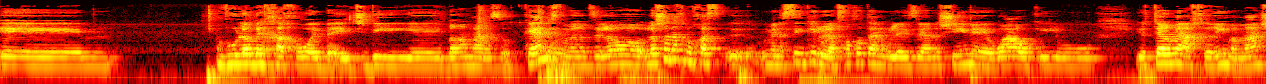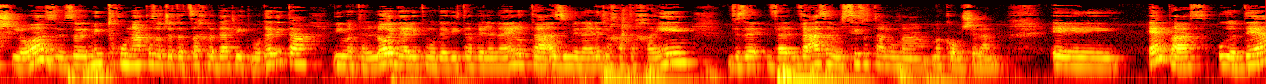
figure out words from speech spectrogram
אה, והוא לא בהכרח רואה ב-HD ברמה הזאת, כן? כן. זאת אומרת, זה לא, לא שאנחנו חס, מנסים כאילו להפוך אותנו לאיזה אנשים, וואו, כאילו, יותר מהאחרים, ממש לא. זה, זה מין תכונה כזאת שאתה צריך לדעת להתמודד איתה, ואם אתה לא יודע להתמודד איתה ולנהל אותה, אז היא מנהלת לך את החיים, וזה, ו- ואז זה מסיט אותנו מהמקום שלנו. אה, אמפס, הוא יודע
